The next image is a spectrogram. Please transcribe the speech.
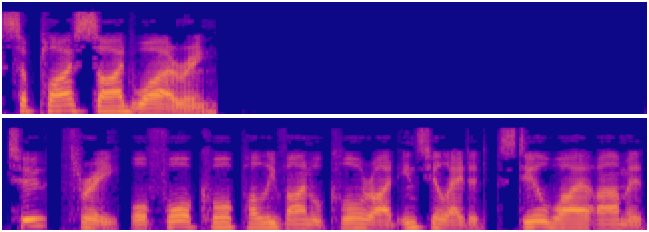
Supply-side wiring. 2, 3, or 4-core polyvinyl chloride insulated, steel wire armored,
